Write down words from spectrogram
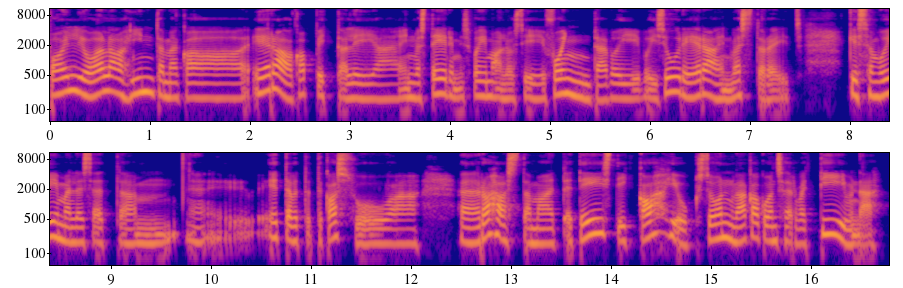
palju alahindame ka erakapitali äh, investeerimisvõimalusi, fonde või, või suuri erainvestoreid, kes on võimelised ähm, ettevõtete kasvu äh, rahastama, et, et Eesti kahjuks on väga konservatiivne Äh,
